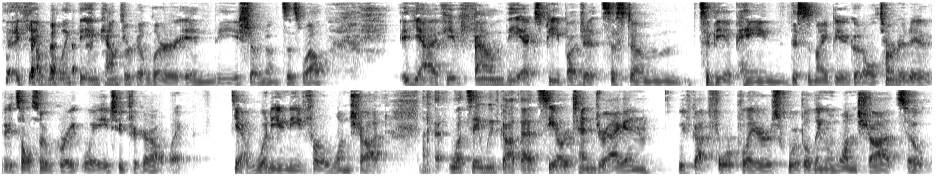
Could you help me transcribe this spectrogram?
yeah, we'll link the encounter builder in the show notes as well yeah, if you've found the XP budget system to be a pain, this might be a good alternative. It's also a great way to figure out, like, yeah, what do you need for a one shot? Let's say we've got that CR10 Dragon. We've got four players. We're building a one shot. So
